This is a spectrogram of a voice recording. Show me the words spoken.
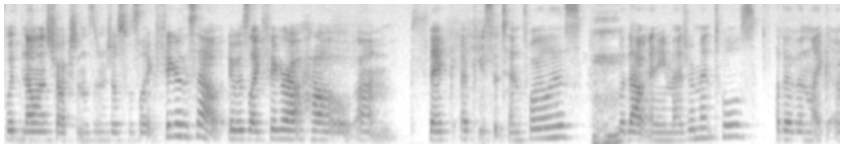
with no instructions and just was like, figure this out. It was like figure out how um, thick a piece of tinfoil is Mm-hmm. without any measurement tools other than like a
